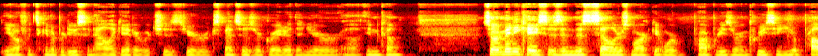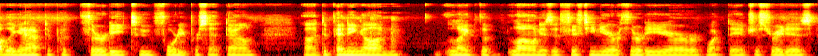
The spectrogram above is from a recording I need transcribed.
you know, if it's going to produce an alligator, which is your expenses are greater than your uh, income. So in many cases in this seller's market where properties are increasing, you're probably going to have to put 30 to 40% down, uh, depending on length of loan. Is it 15 year or 30 year? What the interest rate is?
